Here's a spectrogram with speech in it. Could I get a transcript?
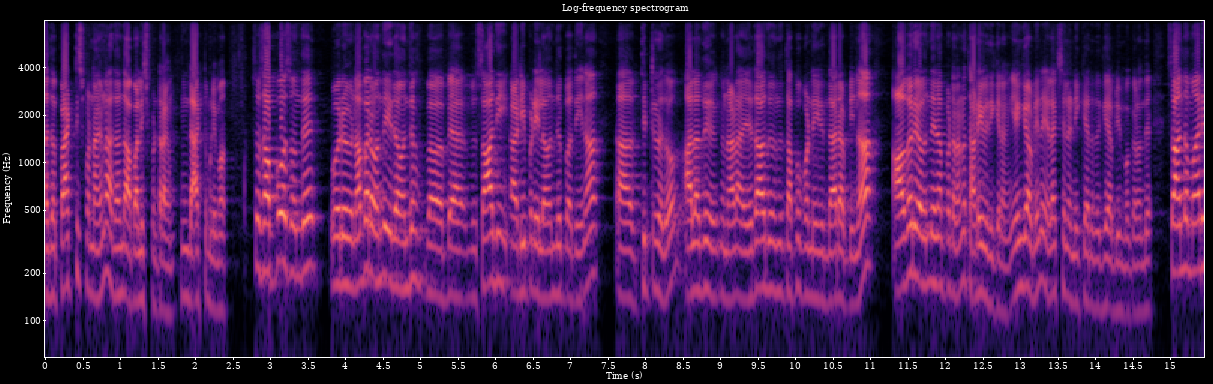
அதை ப்ராக்டிஸ் பண்ணாங்கன்னா அதை வந்து அபாலிஷ் பண்ணுறாங்க இந்த ஆக்ட் மூலியமா. ஸோ சப்போஸ் வந்து ஒரு நபர் வந்து இதை வந்து சாதி அடிப்படையில் வந்து பார்த்தீங்கன்னா திட்டுறதோ அல்லது நட ஏதாவது வந்து தப்பு பண்ணியிருந்தார் அப்படின்னா அவர் வந்து என்ன பண்ணுறாங்கன்னா தடை விதிக்கிறாங்க. எங்கே அப்படின்னா எலெக்ஷனில் நிற்கிறதுக்கு அப்படின்னு பார்க்குறோம் வந்து. ஸோ அந்த மாதிரி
